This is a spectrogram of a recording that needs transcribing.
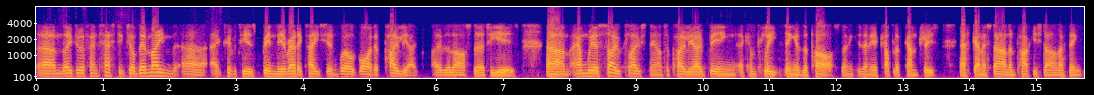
Um, they do a fantastic job. Their main uh, activity has been the eradication worldwide of polio over the last 30 years. Um, and we're so close now to polio being a complete thing of the past. I think there's only a couple of countries, Afghanistan and Pakistan, I think,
